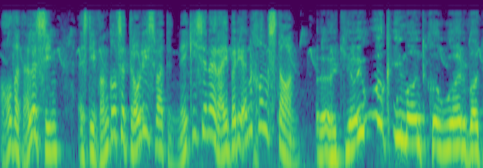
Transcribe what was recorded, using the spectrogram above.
Al wat hulle sien is die winkel se trollies wat netjies in 'n ry by die ingang staan. Het jy ook iemand gehoor wat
